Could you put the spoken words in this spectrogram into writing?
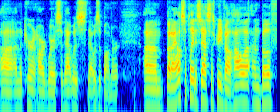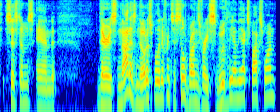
uh, on the current hardware, so that was that was a bummer. Um, but I also played Assassin's Creed Valhalla on both systems, and there's not as noticeable a difference. It still runs very smoothly on the Xbox One.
